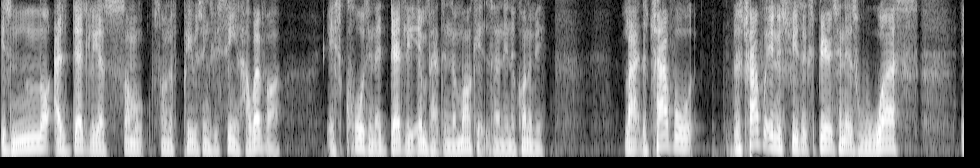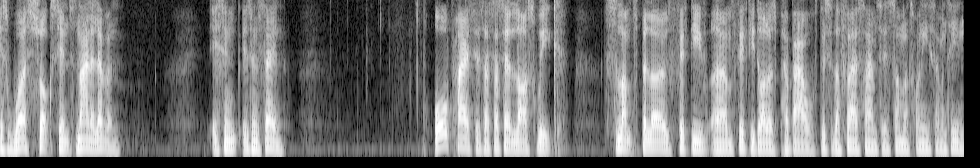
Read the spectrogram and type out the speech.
is not as deadly as some some of the previous things we've seen. However, it's causing a deadly impact in the markets and in the economy. Like the travel, the travel industry is experiencing its worst, its worst shock since 9-11. It's in, it's insane. All prices, as I said last week, slumped below 50 um, $50 per barrel. This is the first time since summer 2017.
